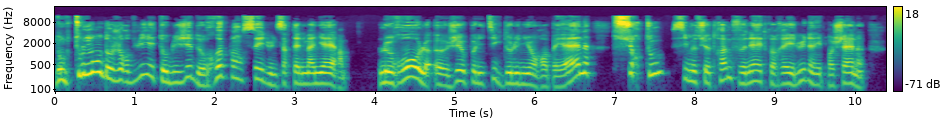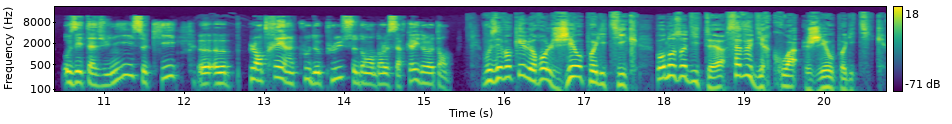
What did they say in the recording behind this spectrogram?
Donc tout le monde aujourd'hui est obligé de repenser d'une certaine manière le rôle géopolitique de l'Union européenne, surtout si M. Trump venait à être réélu l'année prochaine aux États-Unis, ce qui euh, euh, planterait un clou de plus dans, dans le cercueil de l'OTAN. Vous évoquez le rôle géopolitique. Pour nos auditeurs, ça veut dire quoi géopolitique?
